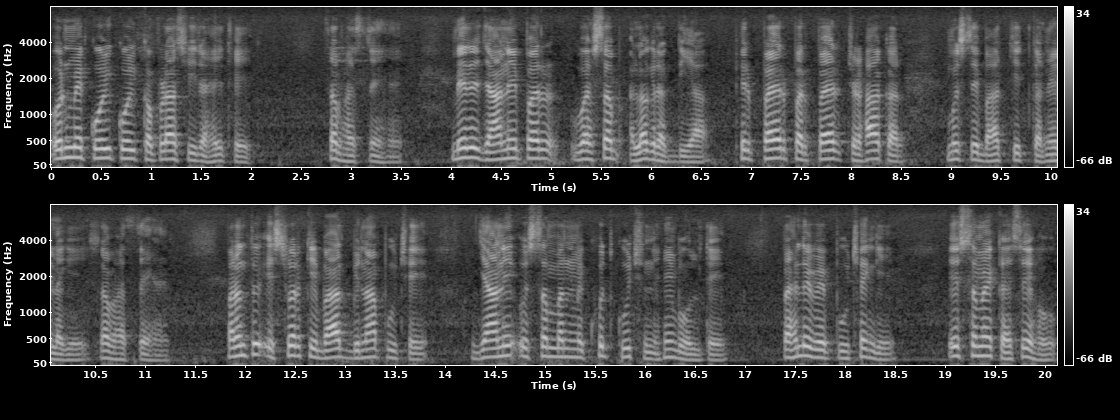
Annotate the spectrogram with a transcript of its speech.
उनमें कोई कोई कपड़ा सी रहे थे। सब हँसते हैं। मेरे जाने पर वह सब अलग रख दिया। फिर पैर पर पैर चढ़ाकर मुझसे बातचीत करने लगे। सब हँसते हैं। परंतु ईश्वर की बात बिना पूछे ज्ञानी उस संबंध में खुद कुछ नहीं बोलते। पहले वे पूछेंगे, इस समय कैसे हो?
